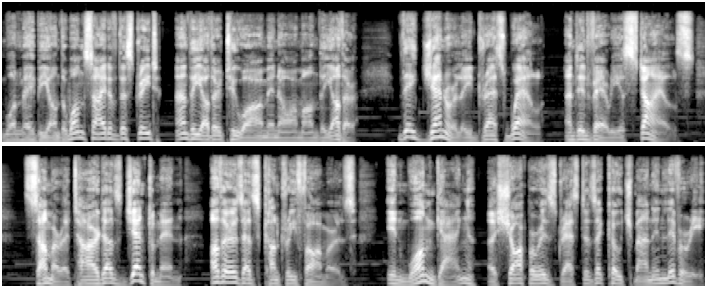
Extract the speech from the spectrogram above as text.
One may be on the one side of the street and the other two arm in arm on the other. They generally dress well and in various styles. Some are attired as gentlemen, others as country farmers. In one gang, a sharper is dressed as a coachman in livery,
